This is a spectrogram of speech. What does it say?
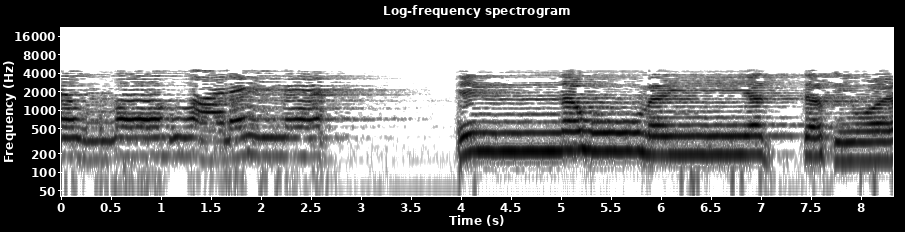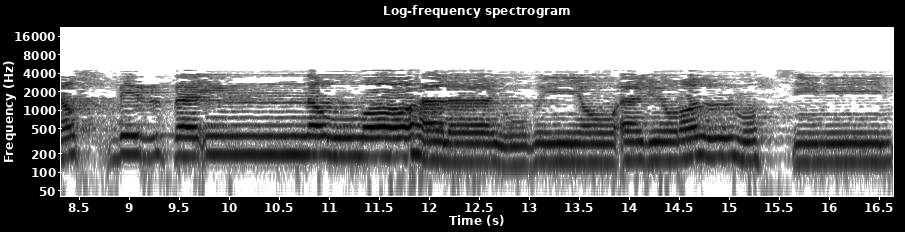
اللَّهُ عَلَيْنَا ۖ. إِنَّهُ مَن يَتَّقِ وَيَصْبِرْ فَإِنَّ اللَّهَ لَا يُضِيعُ أَجْرَ الْمُحْسِنِينَ.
